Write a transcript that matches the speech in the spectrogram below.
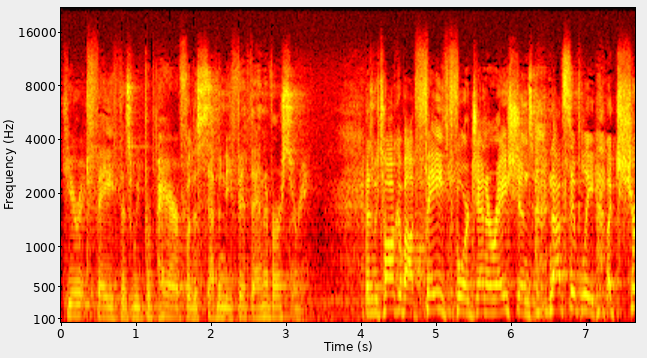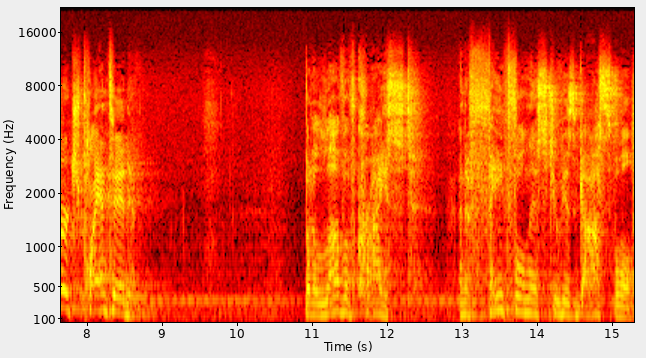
here at Faith as we prepare for the 75th anniversary. As we talk about faith for generations, not simply a church planted, but a love of Christ and a faithfulness to his gospel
